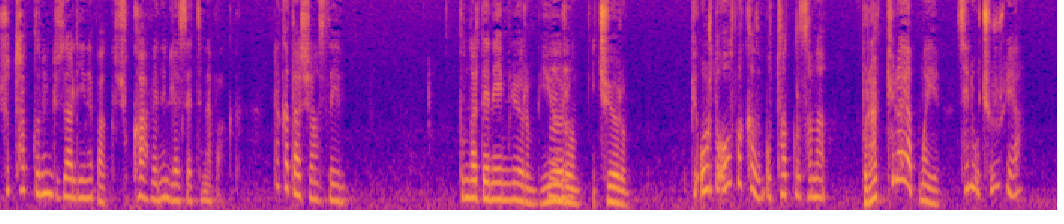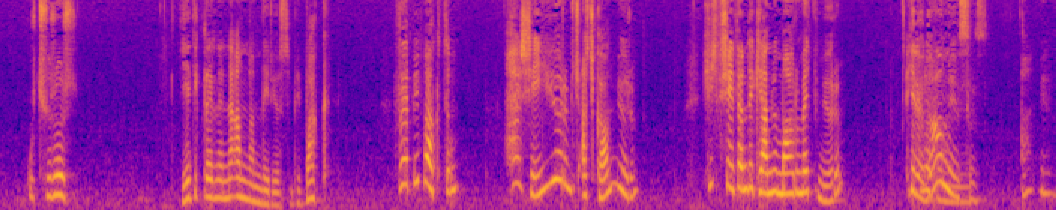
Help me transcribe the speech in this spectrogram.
Şu tatlının güzelliğine bak. Şu kahvenin lezzetine bak. Ne kadar şanslıyım. Bunları deneyimliyorum, yiyorum, içiyorum. Bir orada ol bakalım. O tatlı sana bırak kilo yapmayı. Seni uçurur ya. Uçurur. Yediklerine ne anlam veriyorsun bir bak. Ve bir baktım her şeyi yiyorum. Hiç aç kalmıyorum. Hiçbir şeyden de kendimi mahrum etmiyorum. E, Kilo da almıyorsunuz. Almıyorum.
